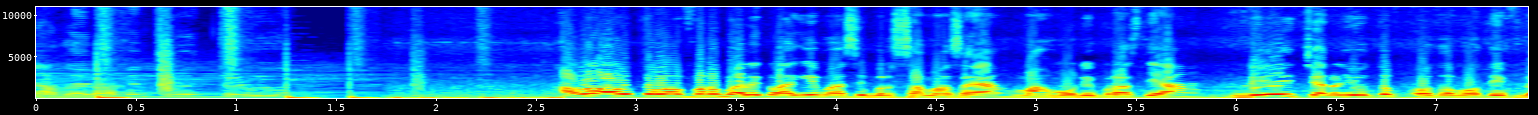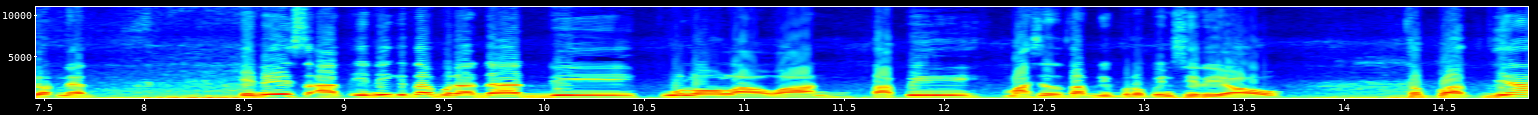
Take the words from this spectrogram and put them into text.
Halo Auto Lover, balik lagi masih bersama saya Mahmudi Prastia di channel YouTube otomotif.net. Ini saat ini kita berada di Pulau Lawan, tapi masih tetap di Provinsi Riau. Tepatnya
